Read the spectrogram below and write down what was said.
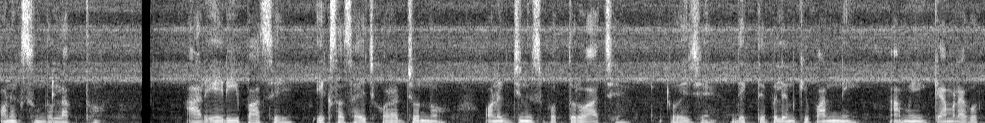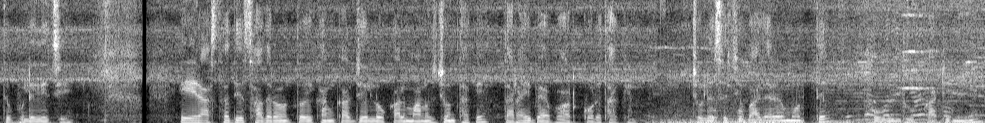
অনেক সুন্দর লাগতো। আর এরই পাশে এক্সারসাইজ করার জন্য অনেক জিনিসপত্র আছে। ওই যে দেখতে পেলেন কি পাননি? আমি ক্যামেরা করতে ভুলে গেছি। এই রাস্তা দিয়ে সাধারণত এখানকার যে লোকাল মানুষজন থাকে, তারাই ব্যবহার করে থাকেন। চলে এসেছি বাজারের মধ্যে, ফুল ধূপ কাটি নিয়ে।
